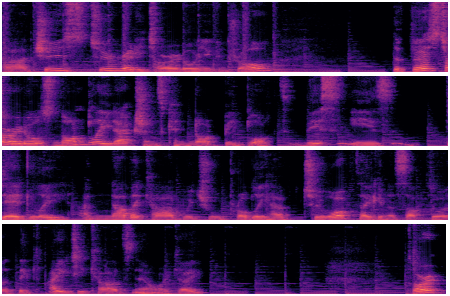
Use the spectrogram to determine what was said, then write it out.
card. Choose two ready Toreador you control the first Toreador's non-bleed actions cannot be blocked. This is deadly. Another card which will probably have two of, taking us up to I think 80 cards now, okay? Tor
